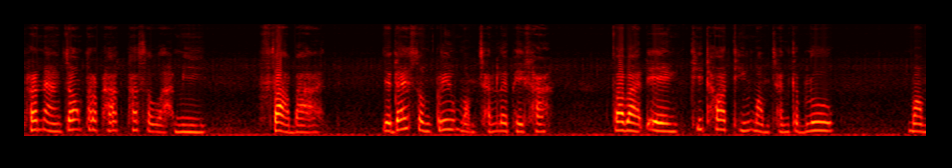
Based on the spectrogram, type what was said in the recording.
พระนางจ้องพระพักพระสวามี ฝ่าบาท อย่าได้ทรงกลิ้วหม่อมฉันเลยเพคะ ฝ่าบาทเองที่ทอดทิ้งหม่อมฉันกับลูก หม่อม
